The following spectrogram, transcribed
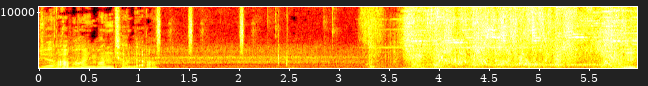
我觉得阿庞也蛮强的啊。哼，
